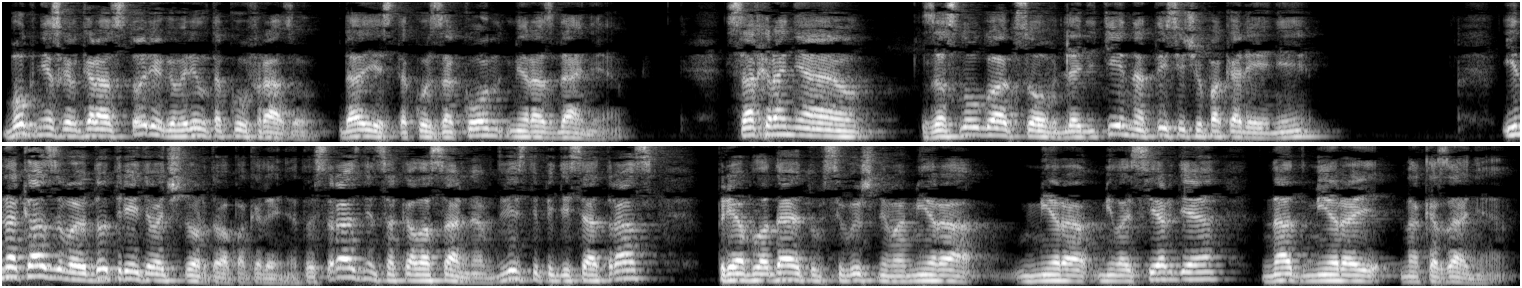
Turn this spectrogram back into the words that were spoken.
Бог несколько раз в истории говорил такую фразу. Да, есть такой закон мироздания. Сохраняю заслугу отцов для детей на тысячу поколений, и наказывают до третьего-четвертого поколения. То есть разница колоссальная. В 250 раз преобладает у Всевышнего мира, мера милосердия над мерой наказания.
